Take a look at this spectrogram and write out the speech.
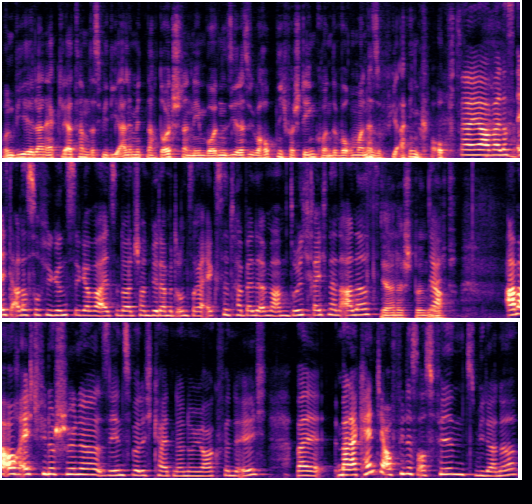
Und wir ihr dann erklärt haben, dass wir die alle mit nach Deutschland nehmen wollten und sie das überhaupt nicht verstehen konnte, warum man da so viel einkauft. Naja, weil das echt alles so viel günstiger war als in Deutschland. Wir da mit unserer Excel-Tabelle immer am Durchrechnen alles. Ja, das stimmt ja. echt. Aber auch echt viele schöne Sehenswürdigkeiten in New York, finde ich. Weil man erkennt ja auch vieles aus Filmen wieder, ne?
